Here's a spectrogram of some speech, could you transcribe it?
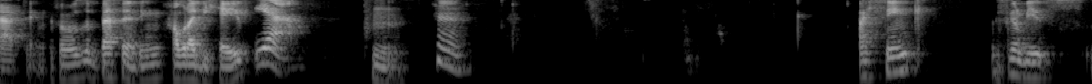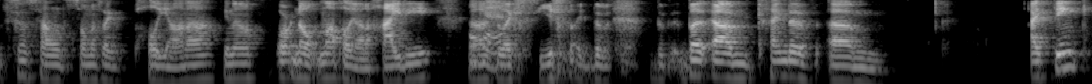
acting. If I was the best at anything, how would I behave? Yeah. Hmm. Hmm. I think this is gonna be. This is gonna sound so much like Pollyanna, you know, or no, not Pollyanna, Heidi. Uh, Okay. she like sees like the, the, but um, kind of um. I think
